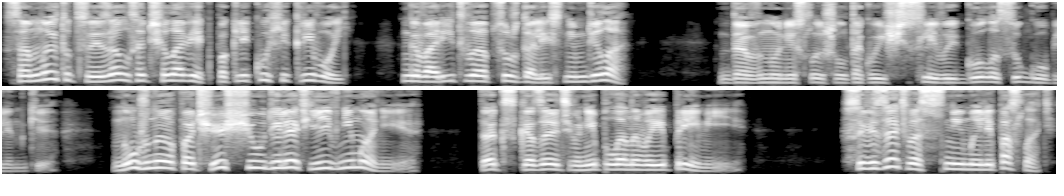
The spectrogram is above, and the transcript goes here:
со мной тут связался человек по кликухе Кривой. Говорит, вы обсуждали с ним дела. Давно не слышал такой счастливый голос у гоблинки. Нужно почаще уделять ей внимание. Так сказать, внеплановые премии. Связать вас с ним или послать?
